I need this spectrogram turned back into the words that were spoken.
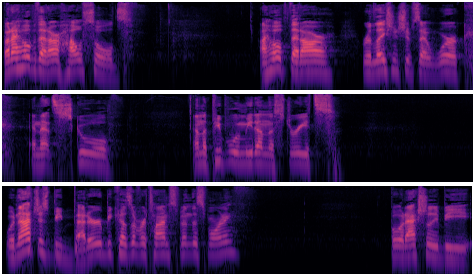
But I hope that our households, I hope that our relationships at work and at school and the people we meet on the streets would not just be better because of our time spent this morning, but would actually be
